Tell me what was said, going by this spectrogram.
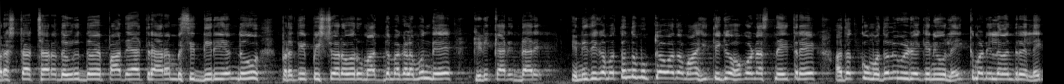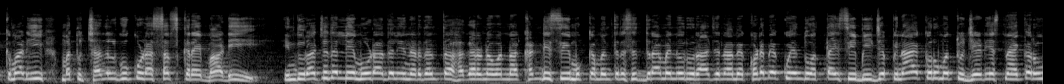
ಭ್ರಷ್ಟಾಚಾರದ ವಿರುದ್ಧವೇ ಪಾದಯಾತ್ರೆ ಆರಂಭಿಸಿದ್ದೀರಿ ಎಂದು ಪ್ರದೀಪ್ ಈಶ್ವರ್ ಅವರು ಮಾಧ್ಯಮಗಳ ಮುಂದೆ ಕಿಡಿಕಾರಿದ್ದಾರೆ. ಇನ್ನಿದೀಗ ಮತ್ತೊಂದು ಮುಖ್ಯವಾದ ಮಾಹಿತಿಗೆ ಹೋಗೋಣ ಸ್ನೇಹಿತರೆ, ಅದಕ್ಕೂ ಮೊದಲು ವಿಡಿಯೋಗೆ ನೀವು ಲೈಕ್ ಮಾಡಿಲ್ಲವೆಂದರೆ ಲೈಕ್ ಮಾಡಿ ಮತ್ತು ಚಾನಲ್ಗೂ ಕೂಡ ಸಬ್ಸ್ಕ್ರೈಬ್ ಮಾಡಿ. ಇಂದು ರಾಜ್ಯದಲ್ಲಿ ಮೂಡಾದಲ್ಲಿ ನಡೆದಂತಹ ಹಗರಣವನ್ನು ಖಂಡಿಸಿ ಮುಖ್ಯಮಂತ್ರಿ ಸಿದ್ದರಾಮಯ್ಯನವರು ರಾಜೀನಾಮೆ ಕೊಡಬೇಕು ಎಂದು ಒತ್ತಾಯಿಸಿ ಬಿಜೆಪಿ ನಾಯಕರು ಮತ್ತು ಜೆಡಿಎಸ್ ನಾಯಕರು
